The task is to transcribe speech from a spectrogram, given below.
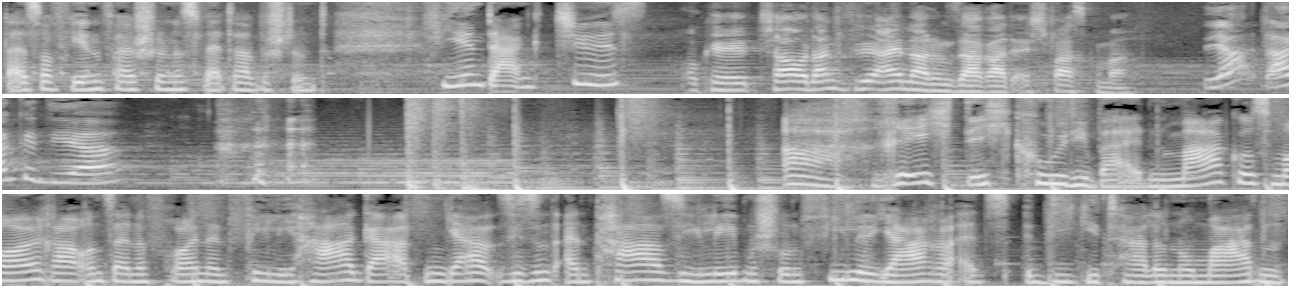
Da ist auf jeden Fall schönes Wetter bestimmt. Vielen Dank. Tschüss. Okay, ciao. Danke für die Einladung, Sarah. Hat echt Spaß gemacht. Ja, danke dir. Ach, richtig cool, die beiden. Markus Meurer und seine Freundin Feli Haargarten. Ja, sie sind ein Paar, sie leben schon viele Jahre als digitale Nomaden,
